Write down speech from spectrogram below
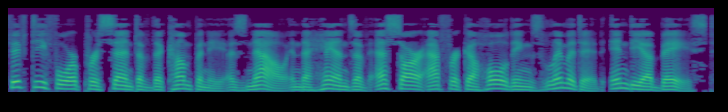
54% of the company is now in the hands of Essar Africa Holdings Limited India-based.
